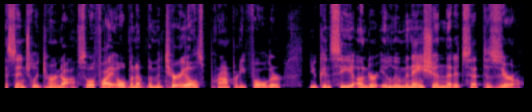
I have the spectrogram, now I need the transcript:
essentially turned off. So if I open up the materials property folder, you can see under illumination that it's set to zero.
